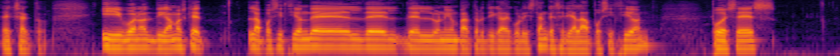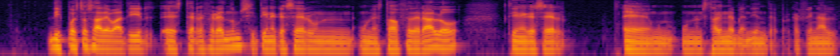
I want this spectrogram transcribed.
Exacto. Y bueno digamos que la posición del, de la Unión Patriótica de Kurdistán que sería la oposición pues es dispuestos a debatir este referéndum si tiene que ser un, un estado federal o tiene que ser eh, un, Estado independiente, porque al final,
